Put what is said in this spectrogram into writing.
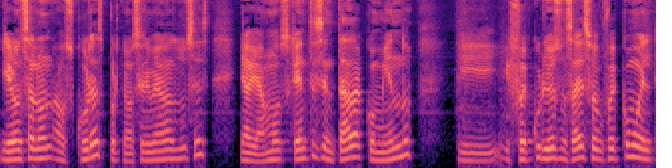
Y era un salón a oscuras porque no servían las luces y habíamos gente sentada comiendo y, fue curioso, ¿sabes? Fue, como el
